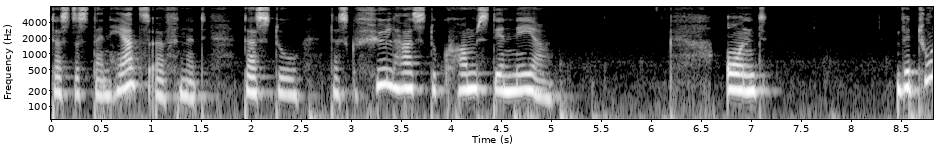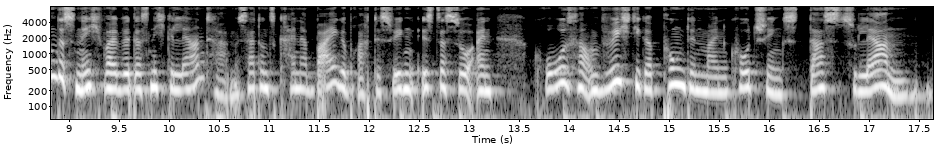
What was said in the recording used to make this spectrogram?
dass das dein Herz öffnet, dass du das Gefühl hast, du kommst dir näher. Und wir tun das nicht, weil wir das nicht gelernt haben. Es hat uns keiner beigebracht. Deswegen ist das so ein großer und wichtiger Punkt in meinen Coachings, das zu lernen.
